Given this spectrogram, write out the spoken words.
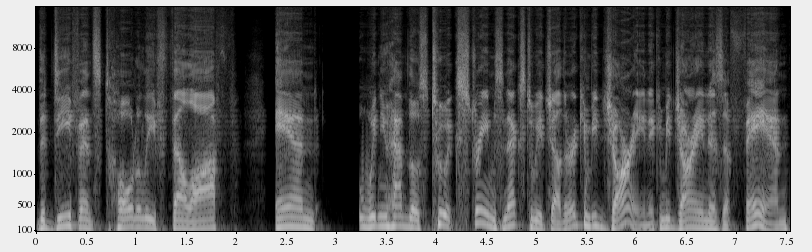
the defense totally fell off and when you have those two extremes next to each other, it can be jarring. It can be jarring as a fan.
